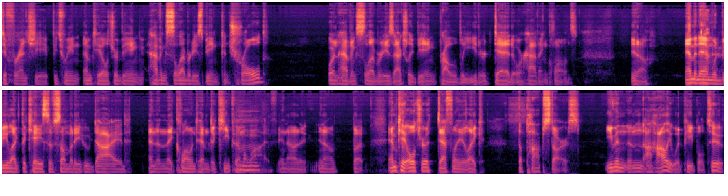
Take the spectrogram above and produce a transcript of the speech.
differentiate between MK Ultra being having celebrities being controlled or having celebrities actually being probably either dead or having clones. You know, Eminem would be like the case of somebody who died and then they cloned him to keep him Mhm. alive. You know, you know. But MK Ultra definitely like the pop stars, even in the Hollywood people too.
